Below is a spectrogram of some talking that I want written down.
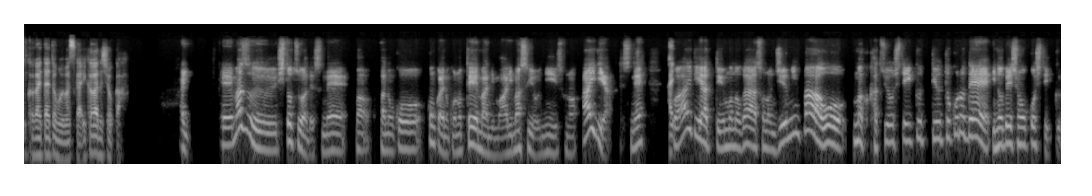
伺いたいと思いますが、いかがでしょうか？はい。えー、まず一つはですね、まあ、あのこう今回のこのテーマにもありますように、そのアイディアですね。はい、アイディアっていうものが、その住民パワーをうまく活用していくっていうところで、イノベーションを起こしていく。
